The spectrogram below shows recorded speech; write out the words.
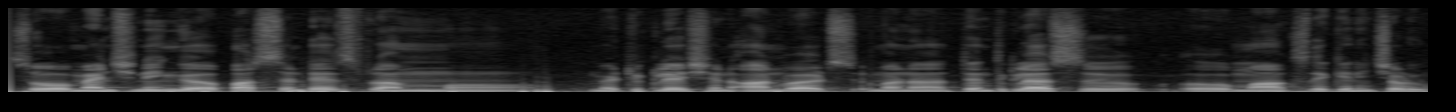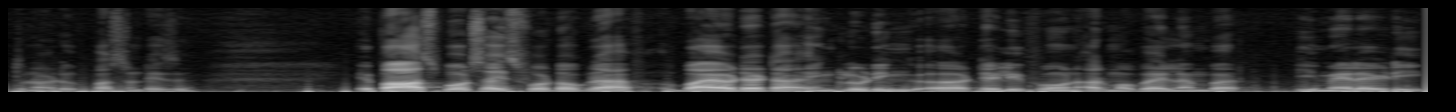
so mentioning uh, percentage from uh, matriculation onwards మన టెన్త్ క్లాస్ మార్క్స్ దగ్గర నుంచి అడుగుతున్నాడు పర్సంటేజ్ A passport size photograph, biodata including uh, telephone or mobile number, email ID,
